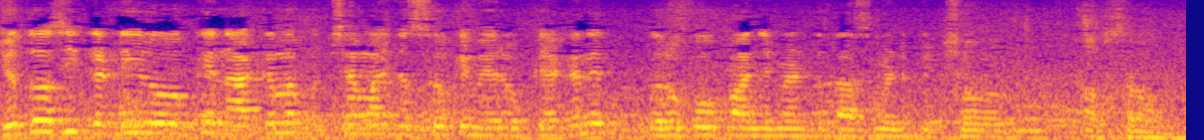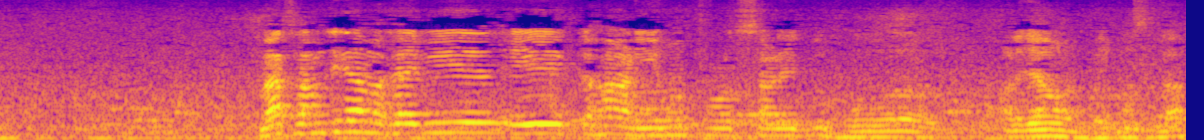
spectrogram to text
ਜਦੋਂ ਅਸੀਂ ਗੱਡੀ ਰੋਕ ਕੇ ਨਾਕੇ ਮੈਂ ਪੁੱਛਿਆ ਮੈਂ ਦੱਸੋ ਕਿਵੇਂ ਰੋਕਿਆ ਕਹਿੰਦੇ ਰੁਕੋ 5 ਮਿੰਟ 10 ਮਿੰਟ ਪਿੱਛੋਂ ਅਫਸਰ ਆਉਂਦੇ ਮੈਂ ਸਮਝ ਗਿਆ ਮੈਂ ਕਿਹਾ ਵੀ ਇਹ ਕਹਾਣੀ ਹੁਣ ਪੁਲਿਸ ਵਾਲੇ ਕੋਈ ਹੋਰ ਅਲਝਾਉਣ ਕੋਈ ਮਸਲਾ।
